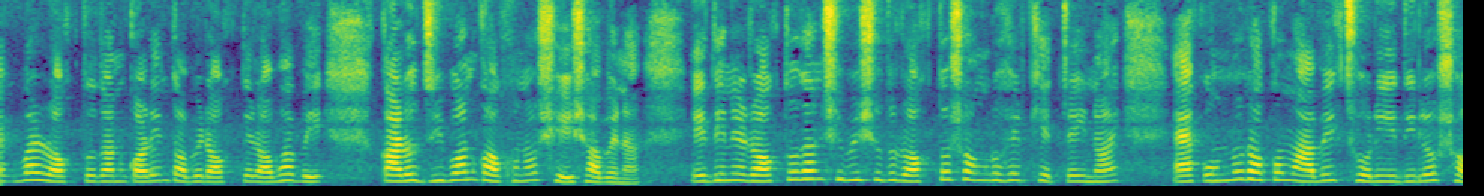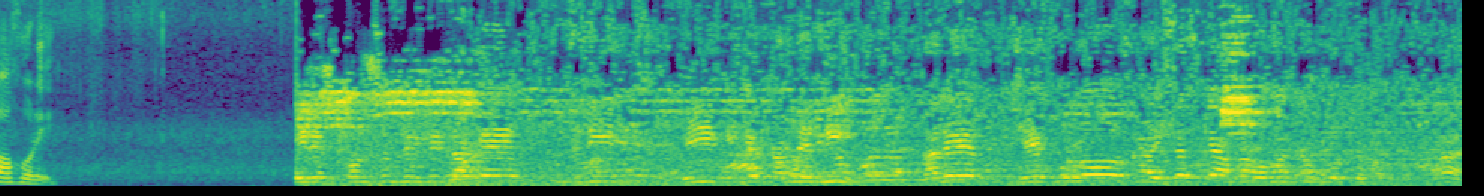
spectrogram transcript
একবার রক্তদান করেন, তবে রক্তের অভাবে কারও জীবন কখনো শেষ হবে না। এদিনে রক্তদান শিবির শুধু রক্ত সংগ্রহের ক্ষেত্রেই নয়, এক অন্যরকম আবেগ ছড়িয়ে দিল শহরে। এই নিজের কাঁধে নিই। তাহলে যে কোনো ক্রাইসিসকে আমরা ওভারকাম করতে পারব। হ্যাঁ?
